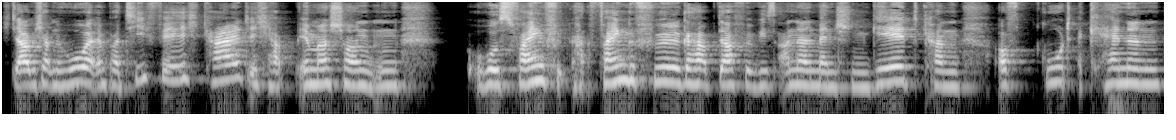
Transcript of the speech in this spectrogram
ich glaube, ich habe eine hohe Empathiefähigkeit. Ich habe immer schon ein hohes Feingefühl gehabt dafür, wie es anderen Menschen geht, kann oft gut erkennen,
